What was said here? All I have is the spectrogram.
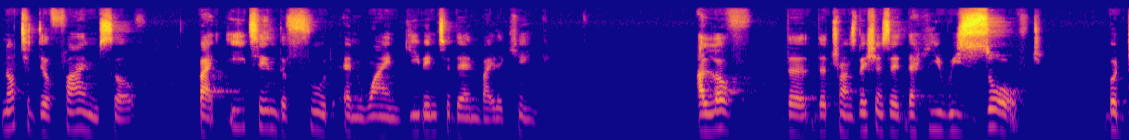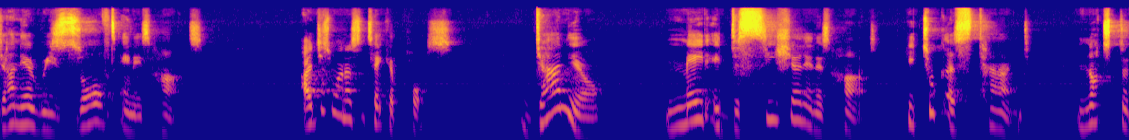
not to defile himself by eating the food and wine given to them by the king. I love the, the translation said that he resolved, but Daniel resolved in his heart. I just want us to take a pause. Daniel made a decision in his heart. He took a stand not to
